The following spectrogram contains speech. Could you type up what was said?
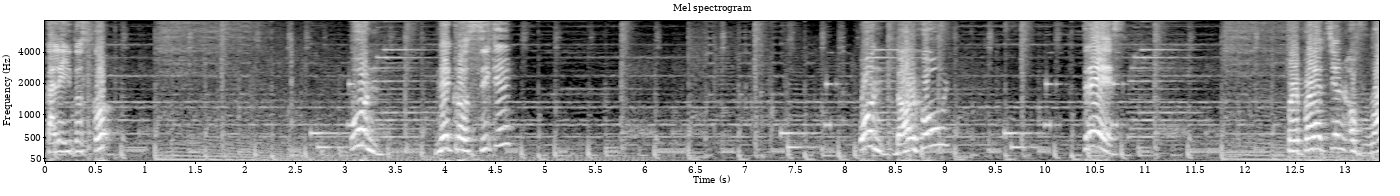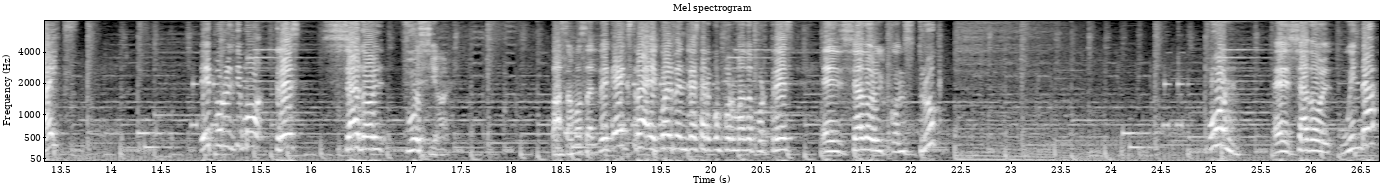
Kaleidoscope. Un Necros Sickle. Un Darkhold. Tres Preparation of Rights. Y por último, 3 Shadow Fusion. Pasamos al deck extra, el cual vendrá a estar conformado por 3 el Shadow Construct. Un el Shadow Winda.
